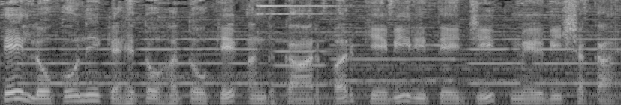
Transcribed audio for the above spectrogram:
તે લોકોને કહેતો હતો કે અંધકાર પર કેવી રીતે જીત મેળવી શકાય.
